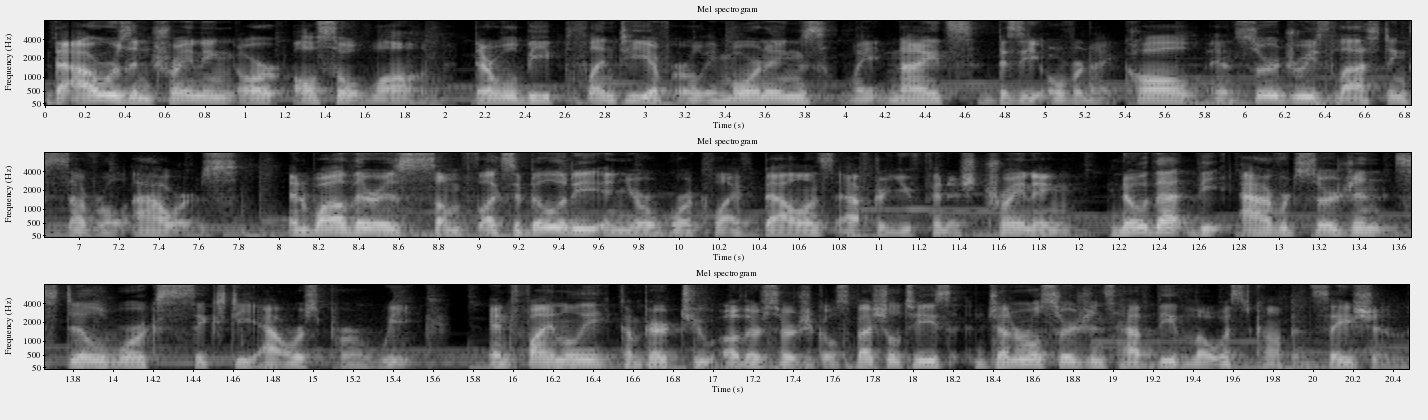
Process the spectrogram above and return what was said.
The hours in training are also long. There will be plenty of early mornings, late nights, busy overnight call, and surgeries lasting several hours. And while there is some flexibility in your work-life balance after you finish training, know that the average surgeon still works 60 hours per week. And finally, compared to other surgical specialties, general surgeons have the lowest compensation.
